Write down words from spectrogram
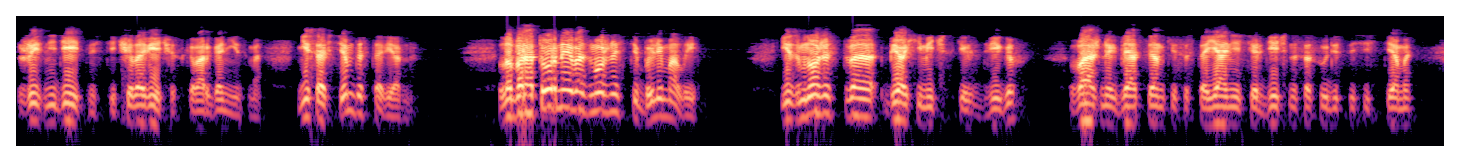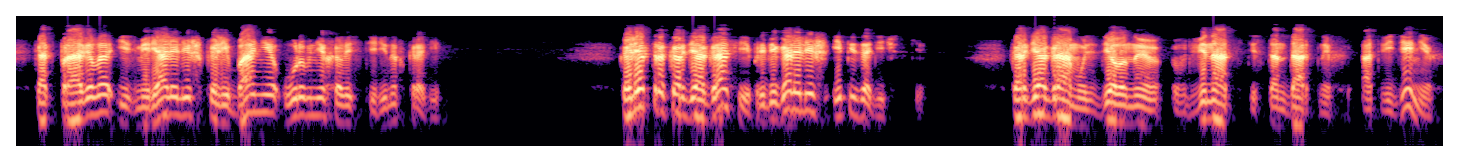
жизнедеятельности человеческого организма не совсем достоверна. Лабораторные возможности были малы. Из множества биохимических сдвигов, важных для оценки состояния сердечно-сосудистой системы, как правило, измеряли лишь колебания уровня холестерина в крови. К электрокардиографии прибегали лишь эпизодически. Кардиограмму, сделанную в 12 стандартных отведениях,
